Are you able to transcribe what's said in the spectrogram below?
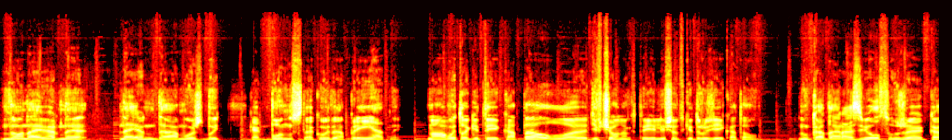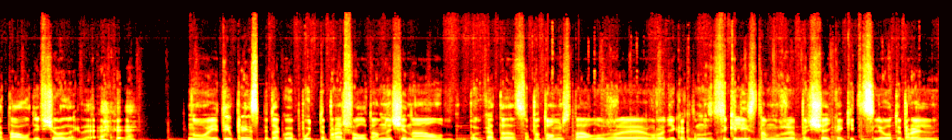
Но, наверное, наверное, да, может быть, как бонус такой, да, приятный. Ну, а в итоге ты катал э, девчонок-то или все-таки друзей катал? Ну, когда развелся, уже катал девчонок, да. Ну, и ты, в принципе, такой путь-то прошел, там, начинал покататься, потом стал уже вроде как-то мотоциклистом, уже посещать какие-то слеты, правильно?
